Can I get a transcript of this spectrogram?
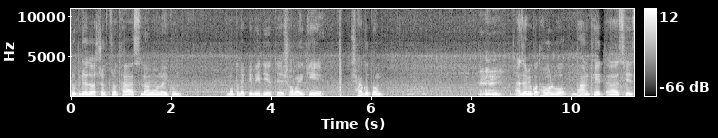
সুপ্রিয় দর্শক শ্রোতা, আসসালামু আলাইকুম। নতুন একটি ভিডিওতে সবাইকে স্বাগতম। আজ আমি কথা বলব ধান ক্ষেত সেচ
